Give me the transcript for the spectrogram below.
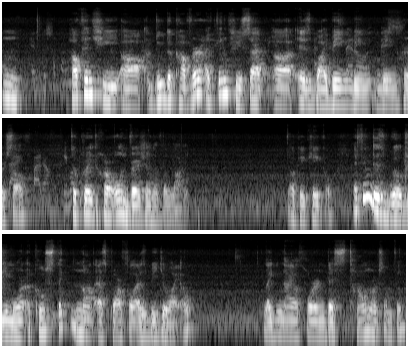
Mm. How can she uh, do the cover? I think she said uh, is by being being being herself to create her own version of the light. Okay, Keiko. I think this will be more acoustic, not as powerful as BGYO like Niall Horan this town or something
